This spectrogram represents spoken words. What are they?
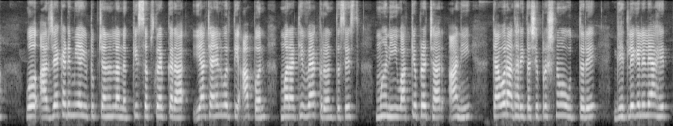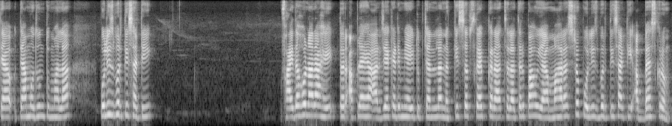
व आर जे अकॅडमी या यूट्यूब चॅनलला नक्कीच सबस्क्राईब करा. या चॅनलवरती आपण मराठी व्याकरण तसेच म्हणी वाक्यप्रचार आणि त्यावर आधारित असे प्रश्न व उत्तरे घेतले गेलेले आहेत. त्या त्यामधून तुम्हाला पोलीस भरतीसाठी फायदा होणार आहे. तर आपल्या या आर जे अकॅडमी या यूट्यूब चॅनलला नक्कीच सबस्क्राईब करा. चला तर पाहूया महाराष्ट्र पोलीस भरतीसाठी अभ्यासक्रम.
